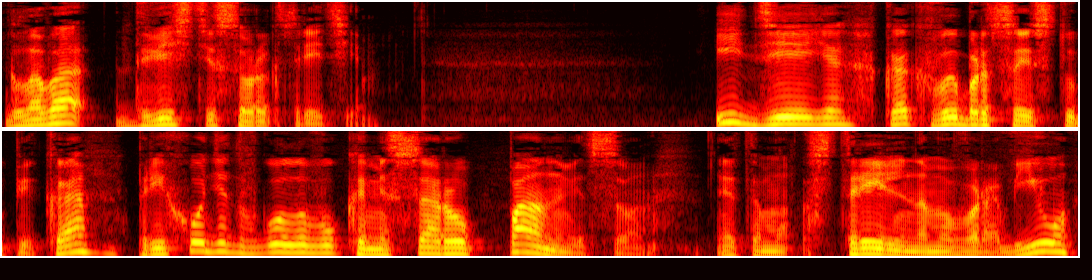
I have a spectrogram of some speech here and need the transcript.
Глава 243. Идея, как выбраться из тупика, приходит в голову комиссару Панвицу, этому стрельному воробью,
